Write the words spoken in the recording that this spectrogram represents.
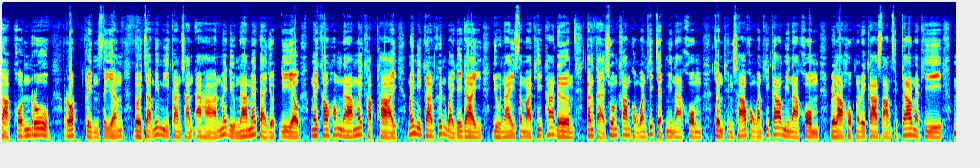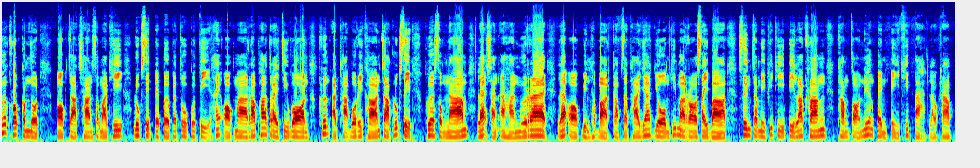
จากพ้นรูปรสกลิ่นเสียง โดยจะไม่มีการฉันอาหาร ไม่ดื่มน้ำแม้แต่หยดเดียว ไม่เข้าห้องน้ำไม่ขับถ่าย ไม่มีการเคลื่อนไหวใด ๆ อยู่ในสมาธิท่าเดิม ตั้งแต่ช่วงค่ำของวันที่ 7 มีนาคม จนถึงเช้าของวันที่ 9 มีนาคม เวลา6นาฬิกา39 นาที เมื่อครบกำหนด ออกจากฌานสมาธิ ลูกศิษย์ไปเปิดประตูกุฏิให้ออกมารับผ้าไตรจีวร เครื่องอัฐบริขารจากลูกศิษย์เพื่อส่งน้ำและฉันอาหารมื้อแรก และออกบิณฑบาตกับศรัทธาญาติโยมที่มารอใส่บาตรซึ่งจะมีพิธีปีละครั้งทำต่อเนื่องเป็นปีที่ 8 แล้วครับ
